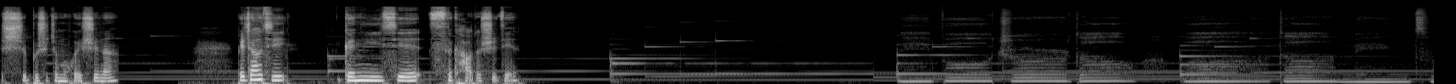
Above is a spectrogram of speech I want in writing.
是不是这么回事呢？别着急，给你一些思考的时间。你不知道我的名字，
